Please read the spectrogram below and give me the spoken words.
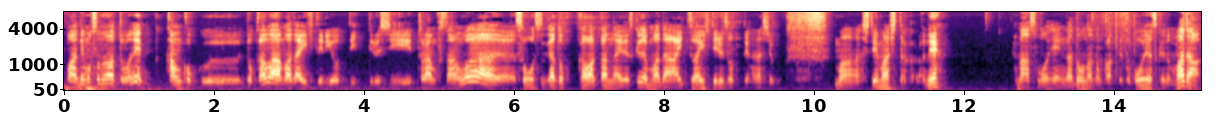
まあでもその後はね、韓国とかはまだ生きてるよって言ってるし、トランプさんはソースがどこかわかんないですけど、まだあいつは生きてるぞって話を、まあしてましたからね。まあその辺がどうなのかってところですけど、まだ、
